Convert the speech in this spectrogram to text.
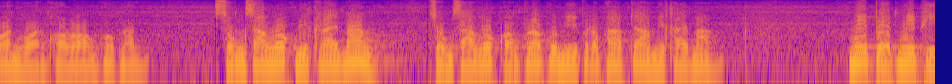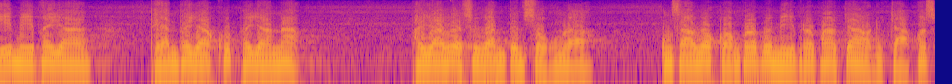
อ้อนวอนขอร้องพวกนั้น สงสาวกมีใครบ้าง สงสาวกของพระผู้มีพระภาคเจ้ามีใครบ้าง มีเปรตมีผีมีพญาแถนพญาคุดพญานาคพญาเวสสุวรรณเป็นสงฆ์เหรอองสาวกของพระผู้มีพระภาคเจ้าจากพระโส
